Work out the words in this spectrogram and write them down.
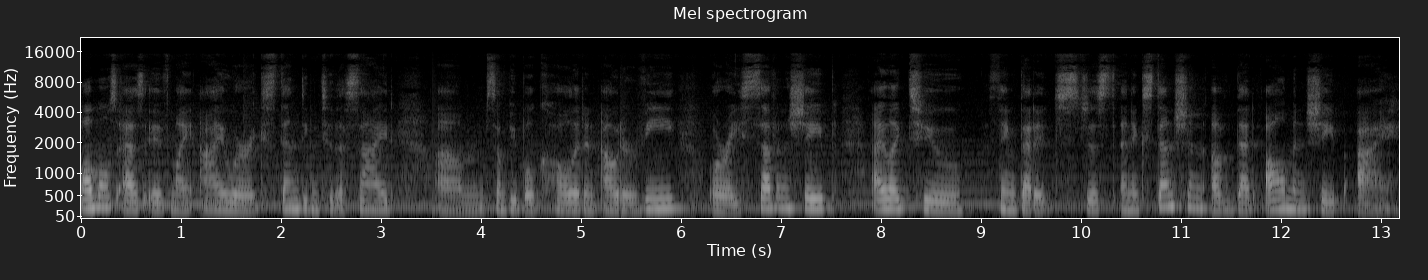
almost as if my eye were extending to the side. Um, some people call it an outer V or a seven shape. I like to think that it's just an extension of that almond shape eye.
